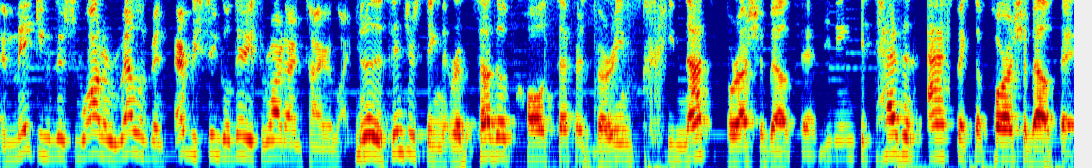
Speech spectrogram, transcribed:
and making this water relevant every single day throughout our entire life. You know, it's interesting that Reb Tzadok calls Sefer Dvarim Pchinat Torah Shebal Peh, meaning it has an aspect of Torah Shebal Peh.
